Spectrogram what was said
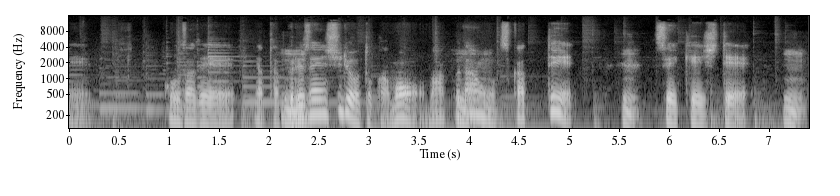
えー講座でやったプレゼン資料とかも、マークダウンを使ってうん成形して、うん。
